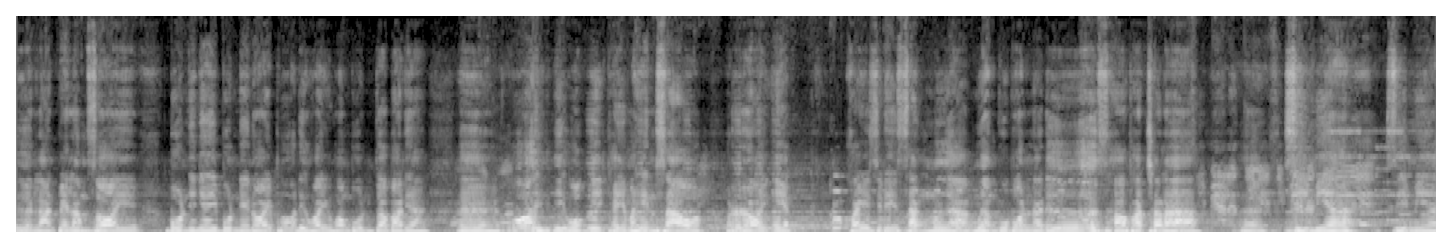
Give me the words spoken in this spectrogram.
เอื่นหลานไปล่ำซอย บุญใหญ่ๆบุญน้อยๆพ่อดีหอยความบุญตัวบาดเนี่ยเออโอ้ยดีอกดีใจมาเห็นสาวรอยเอ็ดข่อยสิได้สั่งเมื่อเมืองอุบลนะเด้อสาวพัชราเออสี่เมีย สี่เมีย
